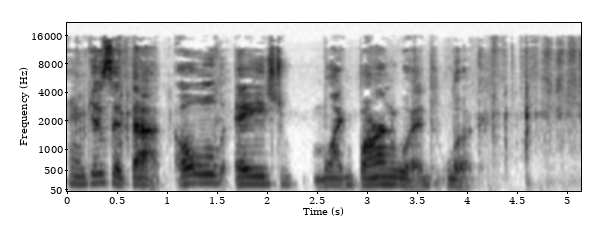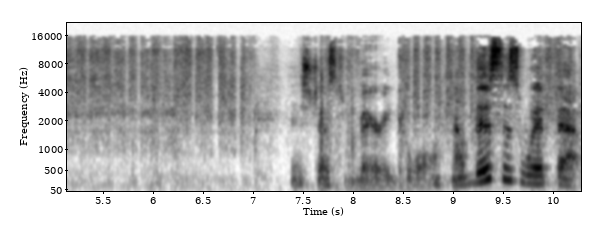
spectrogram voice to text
and gives it that old aged like barnwood look. It's just very cool. Now this is with that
